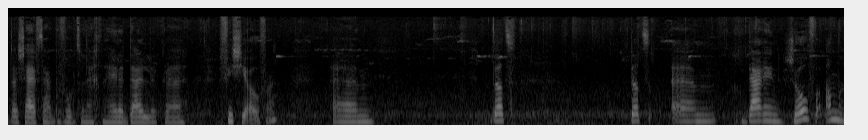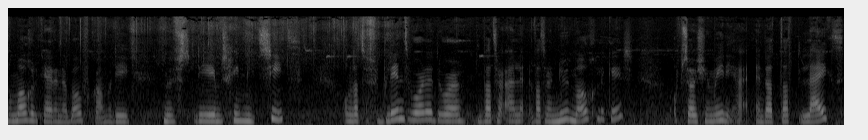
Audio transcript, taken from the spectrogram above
daar zij heeft daar bijvoorbeeld een echt een hele duidelijke visie over. Um, dat dat um, daarin zoveel andere mogelijkheden naar boven komen die, die je misschien niet ziet omdat we verblind worden door wat er, wat er nu mogelijk is op social media. En dat dat lijkt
